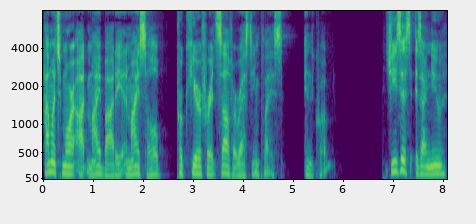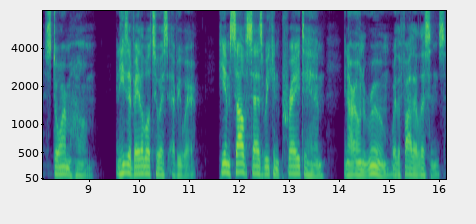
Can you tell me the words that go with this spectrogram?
How much more ought my body and my soul procure for itself a resting place. End quote. Jesus is our new storm home, and he's available to us everywhere. He himself says we can pray to him in our own room where the Father listens.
